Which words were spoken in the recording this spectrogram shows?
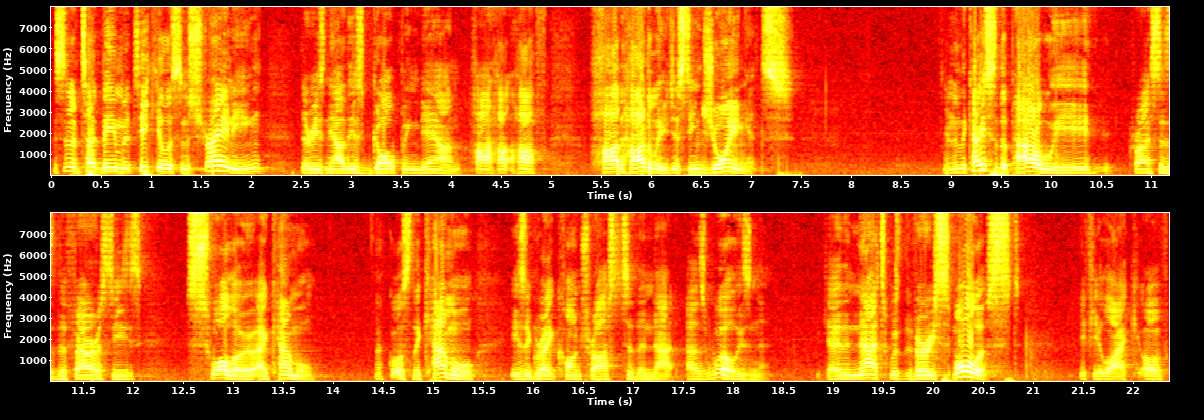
Instead of t- being meticulous and straining, there is now this gulping down, half, hard heartedly just enjoying it. And in the case of the parable here, Christ says the Pharisees swallow a camel. Of course, the camel is a great contrast to the gnat as well, isn't it? Okay, the gnat was the very smallest, if you like, of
